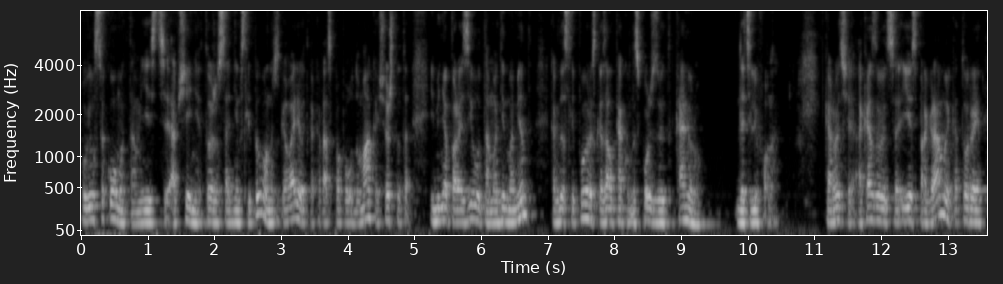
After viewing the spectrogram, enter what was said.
у Вилсакома там есть общение тоже с одним слепым, он разговаривает как раз по поводу Mac, еще что-то. И меня поразило там один момент, когда слепой рассказал, как он использует камеру для телефона. Короче, оказывается, есть программы, которые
